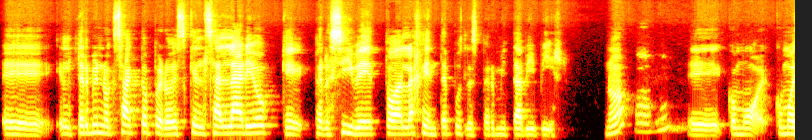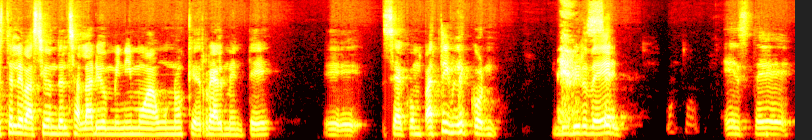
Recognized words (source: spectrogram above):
eh, el término exacto, pero es que el salario que percibe toda la gente pues les permita vivir, ¿no? Eh, como, como esta elevación del salario mínimo a uno que realmente sea compatible con vivir de él. Este,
